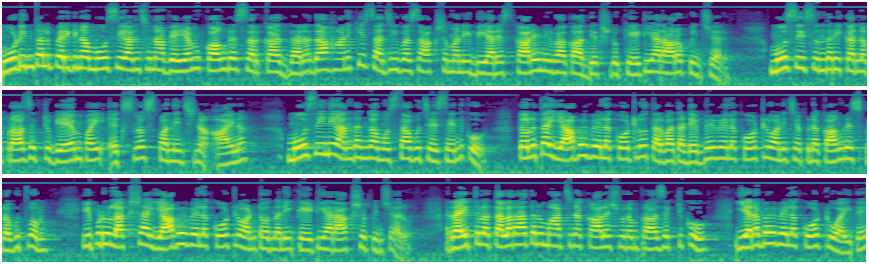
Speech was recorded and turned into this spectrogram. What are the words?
మూడింతలు పెరిగిన మూసి అంచనా వ్యయం కాంగ్రెస్ సర్కార్ ధనదాహానికి సజీవ సాక్ష్యమని బీఆర్ఎస్ కార్యనిర్వాహక అధ్యక్షుడు కేటీఆర్ ఆరోపించారు. మూసీ సుందరీకరణ ప్రాజెక్టు వ్యయంపై ఎక్స్లో స్పందించిన ఆయన మూసీని అందంగా ముస్తాబు చేసేందుకు తొలుత యాభై వేల కోట్లు తర్వాత డెబ్బై వేల కోట్లు అని చెప్పిన కాంగ్రెస్ ప్రభుత్వం ఇప్పుడు లక్ష యాభై వేల కోట్లు అంటోందని కేటీఆర్ ఆక్షేపించారు. రైతుల తలరాతను మార్చిన కాళేశ్వరం ప్రాజెక్టుకు ఎనభై వేల కోట్లు అయితే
